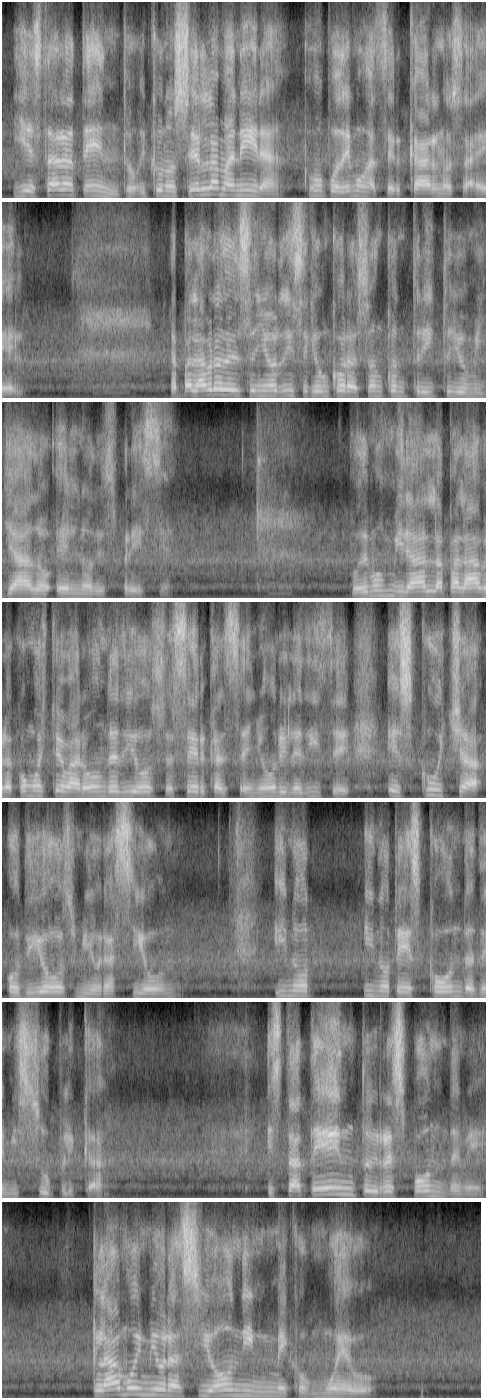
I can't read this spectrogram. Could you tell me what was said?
y estar atento y conocer la manera como podemos acercarnos a Él. La palabra del Señor dice que un corazón contrito y humillado Él no desprecia. Podemos mirar la palabra como este varón de Dios se acerca al Señor y le dice, escucha, oh Dios, mi oración y no, y no te escondas de mi súplica. Está atento y respóndeme. Clamo en mi oración y me conmuevo.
